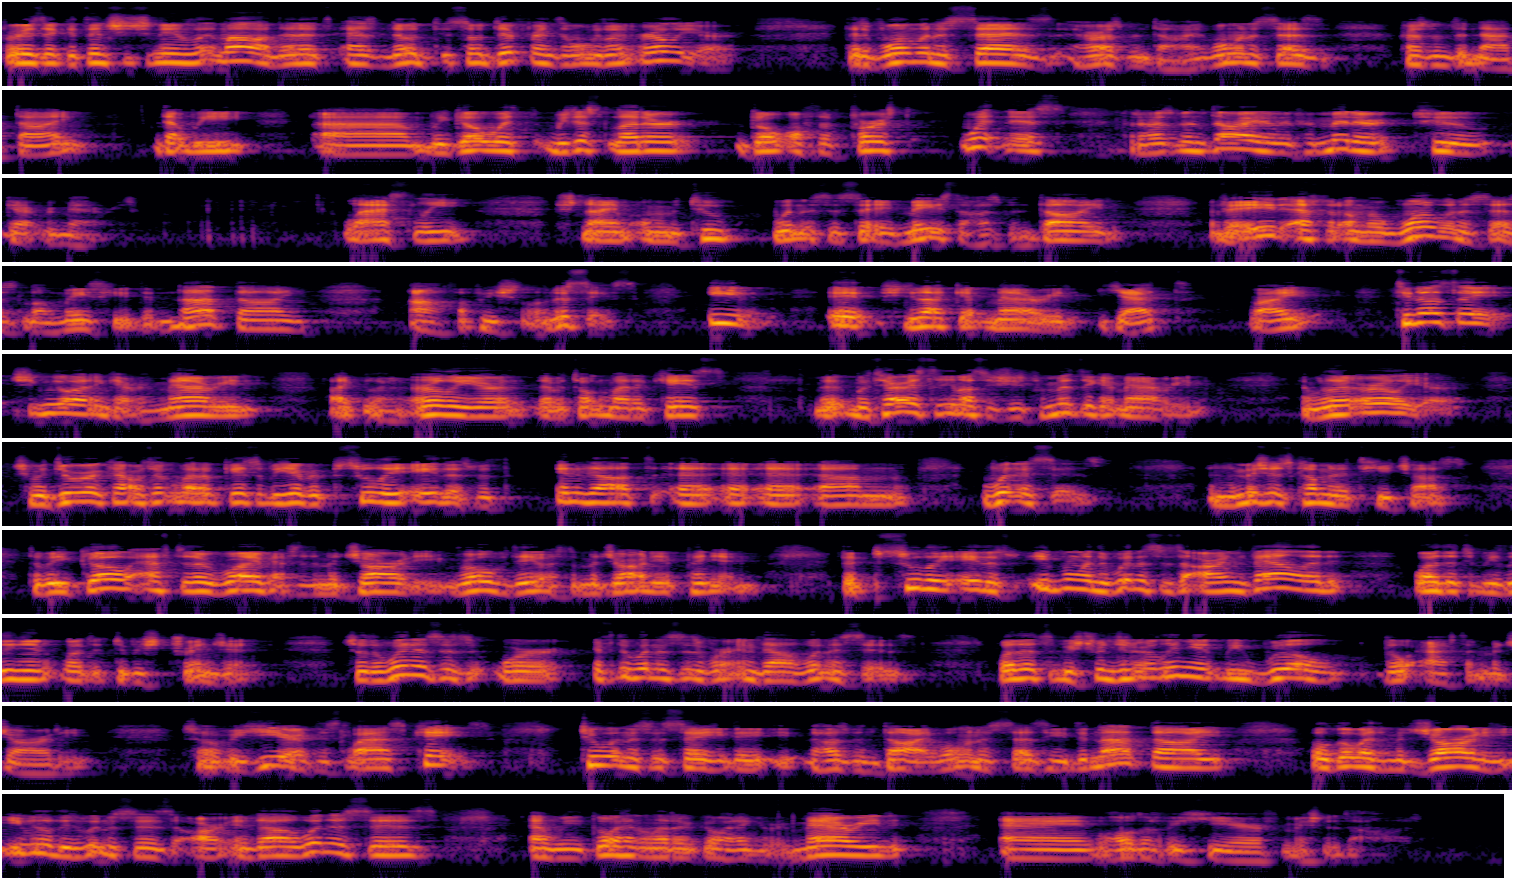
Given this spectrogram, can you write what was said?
Then it has no so difference than what we learned earlier. That if one witness says her husband died, one witness says her husband did not die, that we um, we go with we just let her go off the first witness that her husband died, and we permit her to get remarried. Lastly, Shnaim Omer, two witnesses say, Mace, the husband died. If Eid Echad Omer, one witness says, Lo Mace, he did not die. Even if she did not get married yet, right? Tinase, she can go ahead and get remarried, like we learned earlier, that we're talking about a case, Muteris Tinase, she's permitted to get married. And we learned earlier, Shemadurika, we're talking about a case over here, but Psuli Edis, with invalid uh, uh, uh, um, witnesses. and the Mishnah is coming to teach us that we go after the rove, after the majority, rove deus, the majority opinion. But psuli edus, even when the witnesses are invalid, whether to be lenient, whether to be stringent. So the witnesses were, if the witnesses were invalid witnesses, whether to be stringent or lenient, we will go after the majority. So over here, this last case, two witnesses say they, the husband died. One witness says he did not die. We'll go by the majority, even though these witnesses are invalid witnesses, and we go ahead and let her go ahead and get remarried, and we'll hold over here for Mishnah Dalit.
